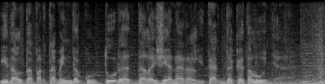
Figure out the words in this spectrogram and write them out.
i del Departament de Cultura de la Generalitat de Catalunya.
